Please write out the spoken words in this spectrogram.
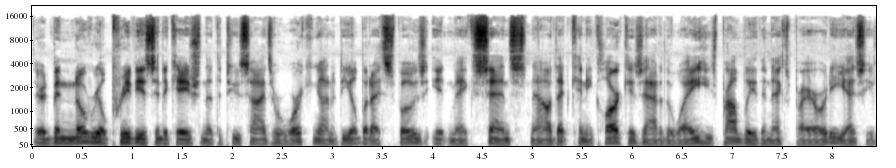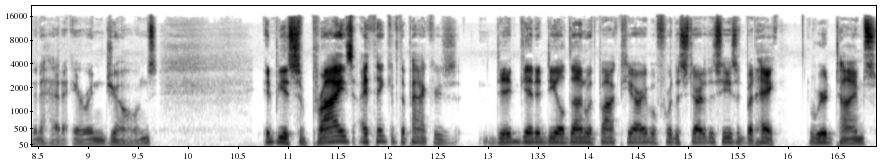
There had been no real previous indication that the two sides were working on a deal, but I suppose it makes sense now that Kenny Clark is out of the way. He's probably the next priority, yes, even ahead of Aaron Jones. It'd be a surprise, I think, if the Packers did get a deal done with Bakhtiari before the start of the season, but hey, weird times.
